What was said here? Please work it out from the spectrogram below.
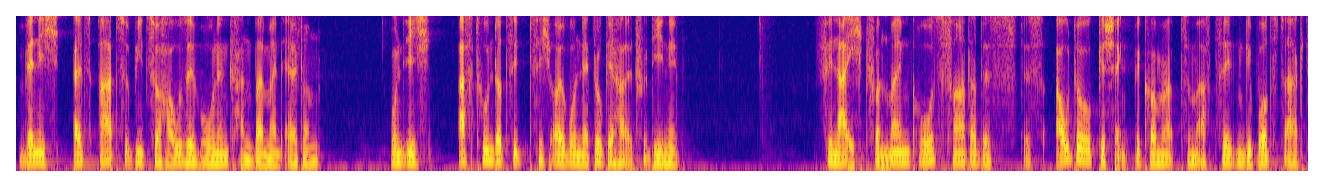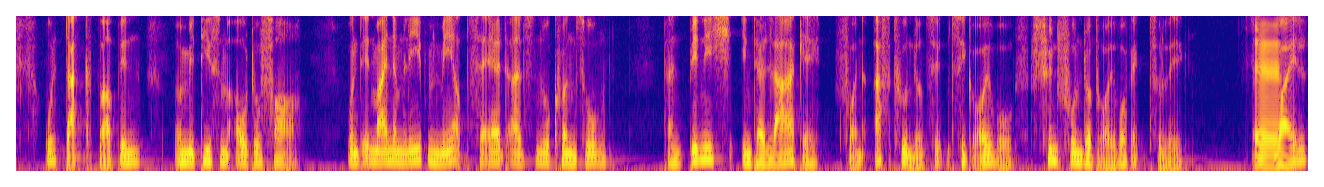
wenn ich als Azubi zu Hause wohnen kann bei meinen Eltern und ich 870 Euro Nettogehalt verdiene, vielleicht von meinem Großvater das, das Auto geschenkt bekommen habe zum 18. Geburtstag und dankbar bin und mit diesem Auto fahre und in meinem Leben mehr zählt als nur Konsum, dann bin ich in der Lage, von 870 Euro 500 Euro wegzulegen. Äh. Weil,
